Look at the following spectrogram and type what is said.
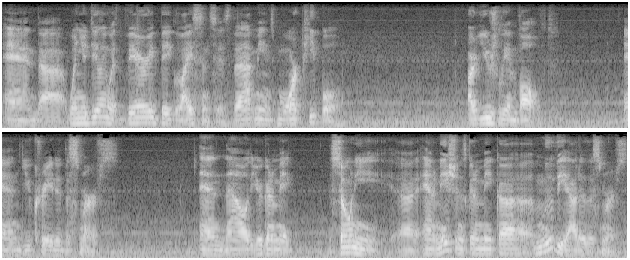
And uh, when you're dealing with very big licenses, that means more people are usually involved. And you created the Smurfs, and now you're going to make Sony uh, Animation is going to make a movie out of the Smurfs.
